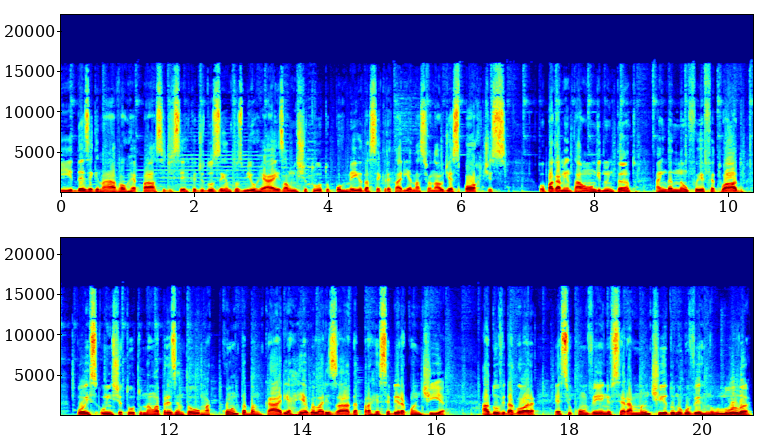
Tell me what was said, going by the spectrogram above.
e designava o repasse de cerca de 200 mil reais ao Instituto por meio da Secretaria Nacional de Esportes. O pagamento à ONG, no entanto, ainda não foi efetuado, pois o Instituto não apresentou uma conta bancária regularizada para receber a quantia. A dúvida agora é se o convênio será mantido no governo Lula,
